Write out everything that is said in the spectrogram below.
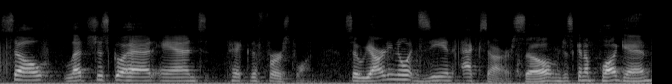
So let's just go ahead and pick the first one. So we already know what z and x are. So I'm just going to plug in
